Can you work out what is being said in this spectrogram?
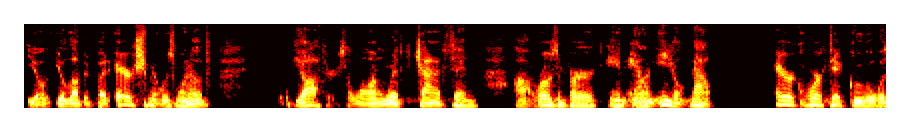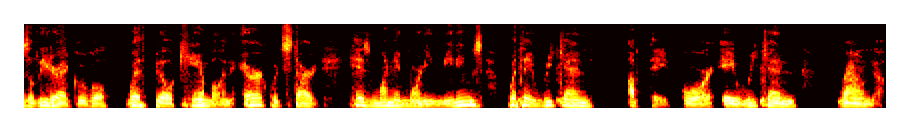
you'll, you'll love it. But Eric Schmidt was one of the authors, along with Jonathan uh, Rosenberg and Alan Eagle. Now, Eric worked at Google, was a leader at Google with Bill Campbell, and Eric would start his Monday morning meetings with a weekend update or a weekend roundup.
